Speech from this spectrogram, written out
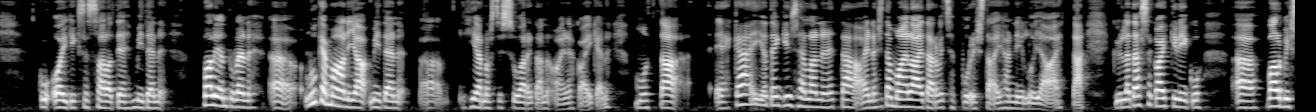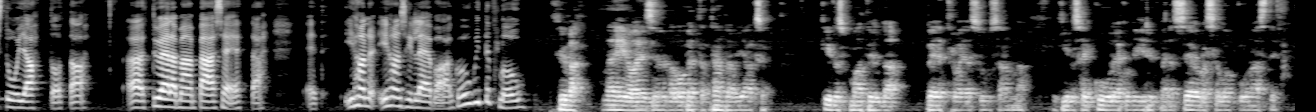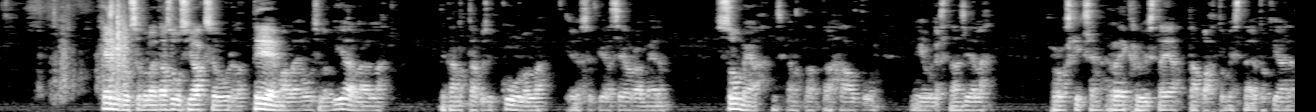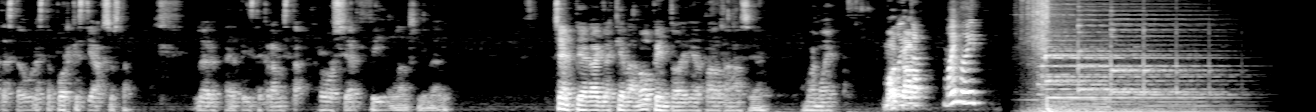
kun oikeiksessa aloitin, miten paljon tulen äh, lukemaan ja miten äh, hienosti suoritan aina kaiken. Mutta ehkä jotenkin sellainen, että aina sitä mailaa ei tarvitse puristaa ihan niin lujaa, että kyllä tässä kaikki niinku, äh, valmistuu ja tota, äh, työelämään pääsee, että et ihan, ihan silleen vaan go with the flow. Hyvä. Näihin on ensin hyvä lopettaa tämän päivän jakso. Kiitos Matilda, Petro ja Susanna. Kiitos hei kuulija, kun viihdyt meidän seurassa loppuun asti. Helmikuussa tulee taas uusi jakso uudella teemalla ja uusilla vierailla. Ja kannattaa pysyä kuulolla. Ja jos et vielä seuraa meidän somea, niin se kannattaa ottaa haltuun. Me julkaistaan siellä Roskiksen rekryistä ja tapahtumista ja toki aina tästä uudesta podcast-jaksosta löydät meidät Instagramista Roger Finland nimellä. Tsemppiä kaikille kevään opintoihin ja palataan asiaan. Moi moi! Moikka! Moikka. Moi moi!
